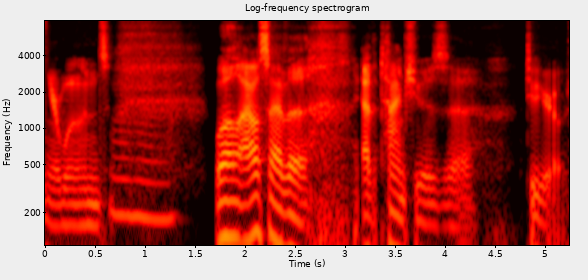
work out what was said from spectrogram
your wounds. Mhm. Well, I also have a. At the time, she was a two year old,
